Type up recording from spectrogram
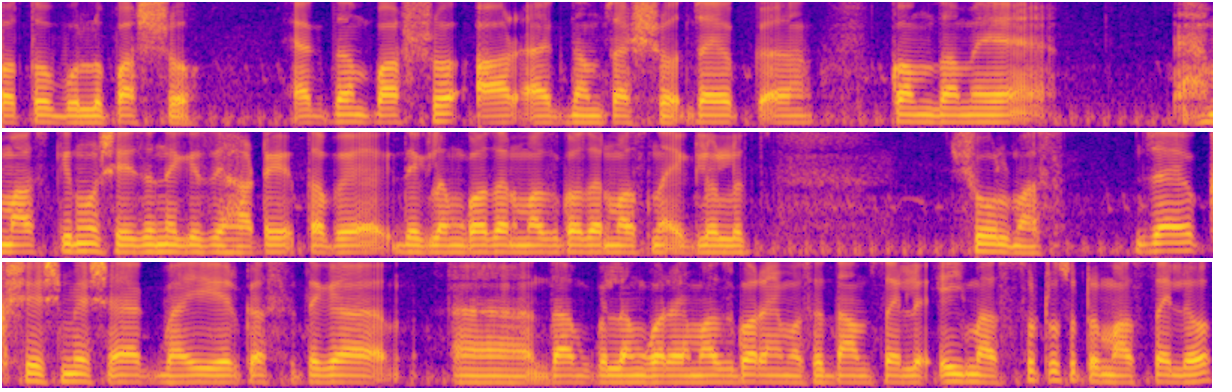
কত? বলল, পাঁচশো। একদম পাঁচশো আর একদম চারশো। যাই হোক কম দামে মাছ কিনবো, সেই জন্য গেছি হাটে। তবে দেখলাম গজার মাছ গজার মাছ না, এগুলো হলো শোল মাছ। যাই হোক, শেষমেশ এক ভাই এর কাছ থেকে দাম করলাম গড়াই মাছ। গড়াই মাছের দাম চাইলো, এই মাছ, ছোটো ছোটো মাছ চাইলো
